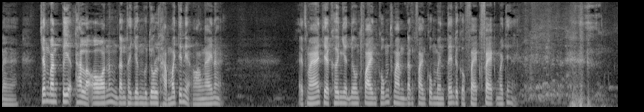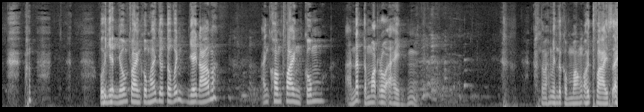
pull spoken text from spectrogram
ហ្នឹងហើយអញ្ចឹងបានពាក្យថាល្អហ្នឹងមិនដឹងថាយើងយល់ថាម៉េចទេនេះរាល់ថ្ងៃហ្នឹងអាត្មាជាឃើញញាតិញោមថ្វាយអង្គមអាត្មាមិនដឹងថ្វាយអង្គមមែនទេឬក៏ fake fake មិនទេពួកញាតិញោមថ្វាយអង្គមហើយយកទៅវិញនិយាយដើមអញខំថ្វាយអង្គមអាណិតតែមាត់រកឯងអាត្មាមានទៅកំងឲ្យថ្វាយស្អី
